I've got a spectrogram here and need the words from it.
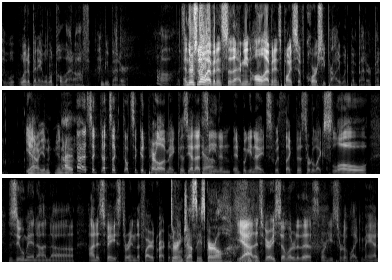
w- would have been able to pull that off and be better. Oh, And there's no evidence to that. I mean, all evidence points to, of course, he probably would have been better. But You know, you you know. I- Uh, that's a that's a that's a good parallel to make because yeah, that Yeah. scene in, in Boogie Nights with like the sort of like slow zoom in on uh, on his face during the firecracker during thing. Jesse's girl. Yeah, that's very similar to this, where he's sort of like, man.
